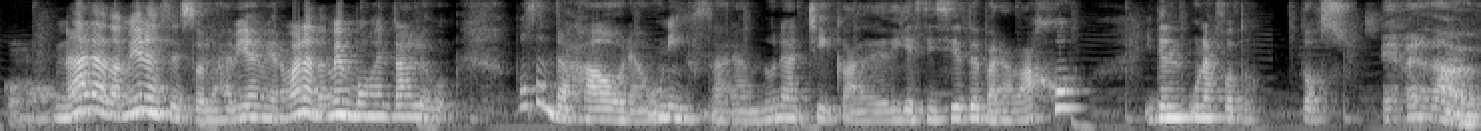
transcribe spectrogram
Como... Nara también hace eso, las amigas de mi hermana también. Vos entras, los, vos entras ahora a un Instagram de una chica de 17 para abajo y tienen una foto, dos. Es verdad.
